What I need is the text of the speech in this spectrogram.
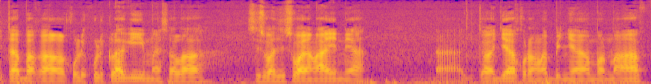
kita bakal kulik-kulik lagi masalah siswa-siswa yang lain ya. Nah, gitu aja kurang lebihnya mohon maaf.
